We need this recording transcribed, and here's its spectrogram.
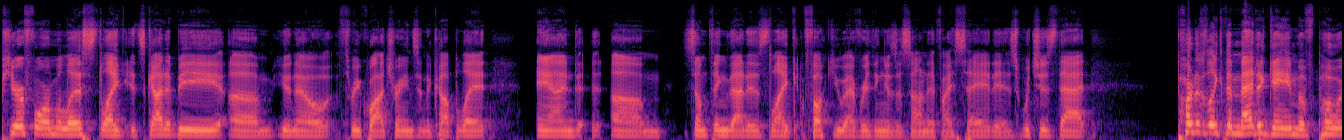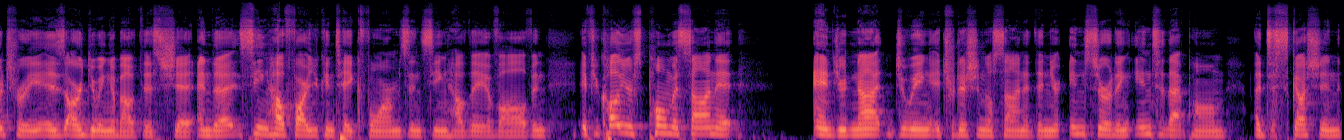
pure formalist, like it's got to be, um, you know, three quatrains in a couplet, and um, something that is like "fuck you, everything is a sonnet if I say it is," which is that part of like the meta game of poetry is arguing about this shit and the seeing how far you can take forms and seeing how they evolve. And if you call your poem a sonnet and you're not doing a traditional sonnet, then you're inserting into that poem a discussion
